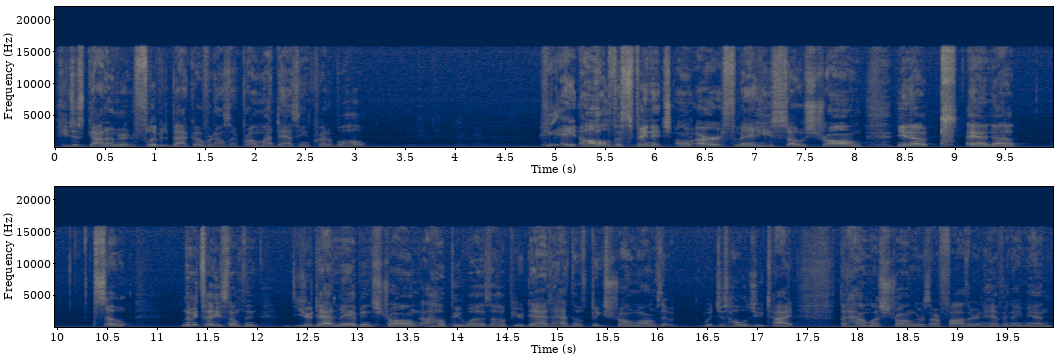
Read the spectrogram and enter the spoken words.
he just got under it and flipped it back over, and I was like, bro, my dad's the Incredible Hulk he ate all the spinach on earth, man. He's so strong, you know. And uh, so let me tell you something. Your dad may have been strong. I hope he was. I hope your dad had those big, strong arms that would, just hold you tight. But how much stronger is our Father in heaven? Amen.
